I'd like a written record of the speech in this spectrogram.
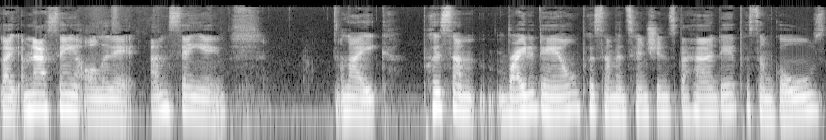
Like, I'm not saying all of that. I'm saying, like, put some, write it down, put some intentions behind it, put some goals,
